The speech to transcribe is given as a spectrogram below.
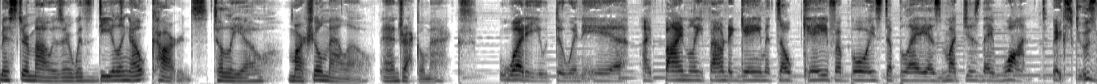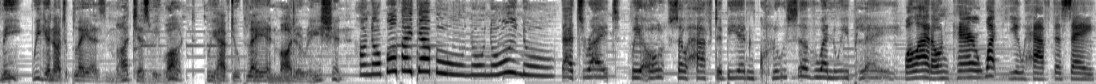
Mr. Mauser was dealing out cards to Leo, Marshall Mallow, and Dracomax. What are you doing here? I finally found a game it's okay for boys to play as much as they want. Excuse me? We cannot play as much as we want. We have to play in moderation. Oh no, Boba Dabu, no, no, no. That's right. We also have to be inclusive when we play. Well, I don't care what you have to say.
